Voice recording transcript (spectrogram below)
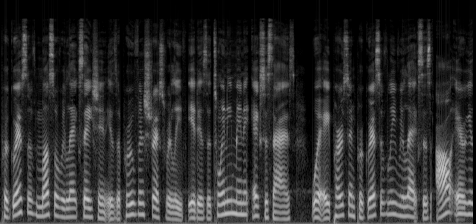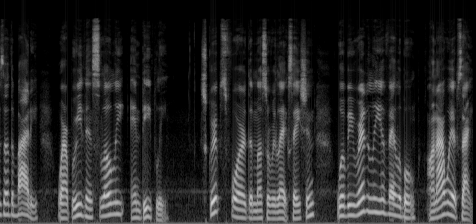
Progressive muscle relaxation is a proven stress relief. It is a 20 minute exercise where a person progressively relaxes all areas of the body while breathing slowly and deeply. Scripts for the muscle relaxation will be readily available on our website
